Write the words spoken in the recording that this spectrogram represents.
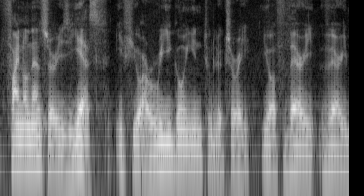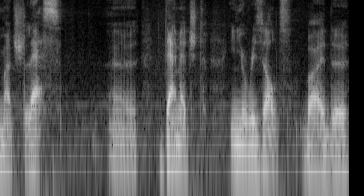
final answer is yes. If you are really going into luxury, you are very, very much less uh, damaged in your results by the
